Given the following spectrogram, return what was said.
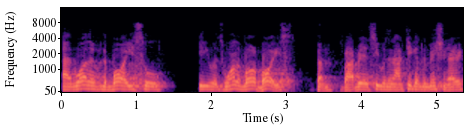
and one of the boys who, he was one of our boys um, from Barbados, he was an Antigua missionary,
